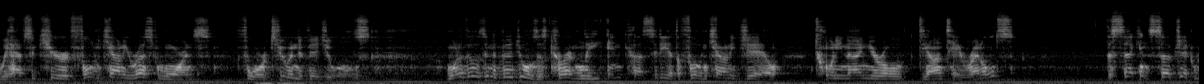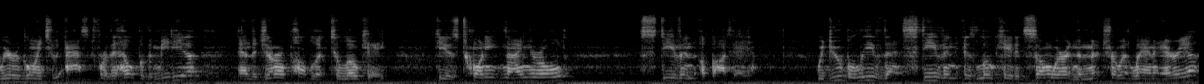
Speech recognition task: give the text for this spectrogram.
We have secured Fulton County arrest warrants for two individuals. One of those individuals is currently in custody at the Fulton County Jail, 29 year old Deontay Reynolds. The second subject we are going to ask for the help of the media and the general public to locate. He is 29 year old Stephen Abate. We do believe that Stephen is located somewhere in the metro Atlanta area,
